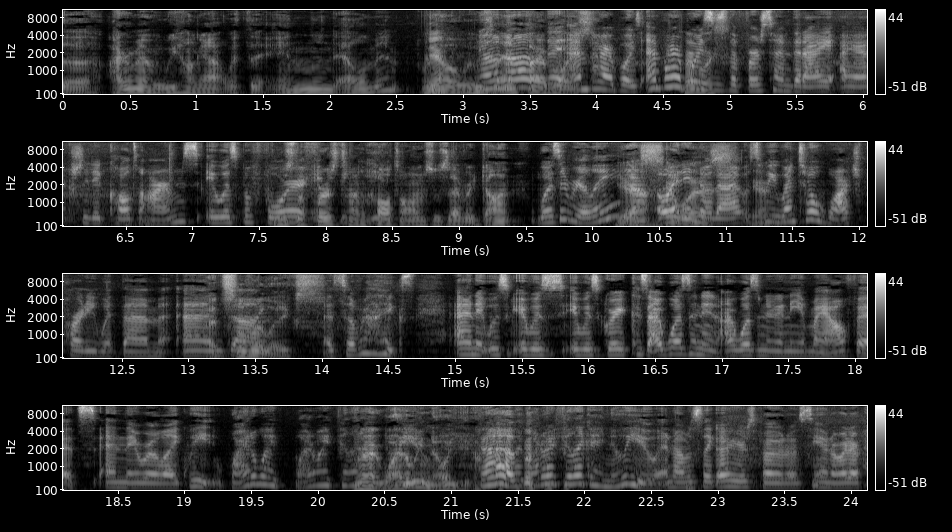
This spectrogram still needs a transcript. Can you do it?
the I remember we hung out with the Inland Element. Yeah. No, it was No, the no, Empire the Boys. Empire Boys. Empire Boys, Boys. is the first time that I, I actually did Call to Arms. It was It before. was the first time be- Call to Arms was ever done Was it really? Yes, Oh, I it didn't know that. So yeah. we went to a watch party with them and at Silver um, Lakes. At Silver Lakes, and it was it was it was great because I wasn't in I wasn't in any of my outfits, and they were like, "Wait, why do I why do I feel like I Right, know why do we you?" know you? Yeah, like why do I feel like I know you? And I was like, "Oh, here's photos, you know, whatever."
